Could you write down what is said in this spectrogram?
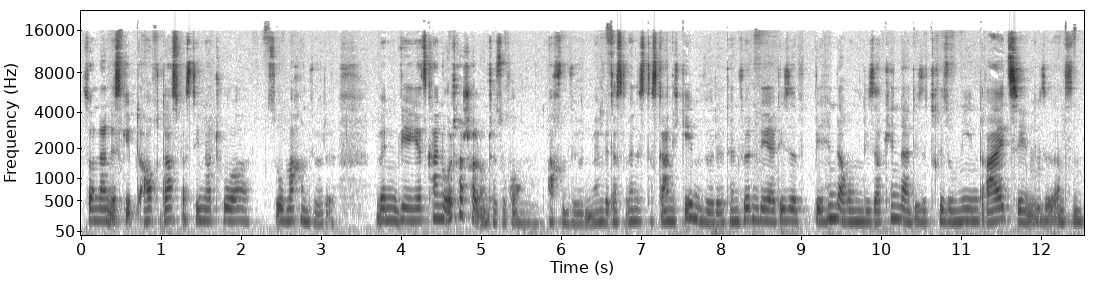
sondern es gibt auch das, was die Natur so machen würde. Wenn wir jetzt keine Ultraschalluntersuchungen machen würden, wenn, wir das, wenn es das gar nicht geben würde, dann würden wir ja diese Behinderungen dieser Kinder, diese Trisomien 13, diese ganzen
